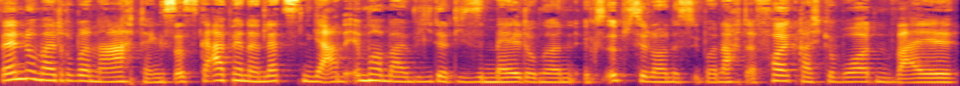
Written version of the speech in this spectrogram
Wenn du mal drüber nachdenkst, es gab ja in den letzten Jahren immer mal wieder diese Meldungen, XY ist über Nacht erfolgreich geworden, weil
